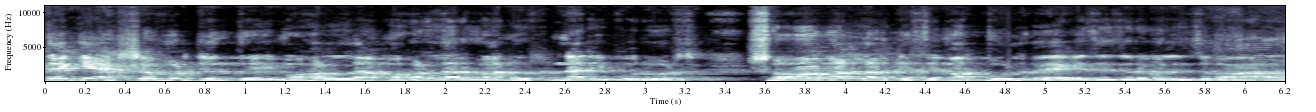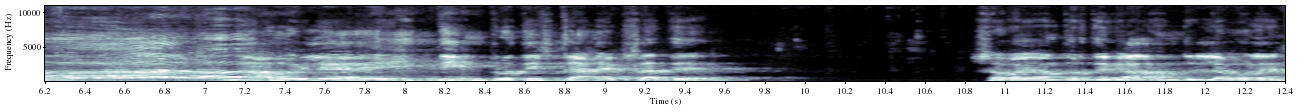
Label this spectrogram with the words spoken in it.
থেকে একশো পর্যন্ত এই মহল্লা, মহল্লার মানুষ, নারী, পুরুষ, সব আল্লাহর কাছে মাকবুল হয়ে গেছে জুড়ে বলেন না হইলে এই তিন প্রতিষ্ঠান একসাথে। সবাই অন্তর থেকে আলহামদুলিল্লাহ বলেন।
